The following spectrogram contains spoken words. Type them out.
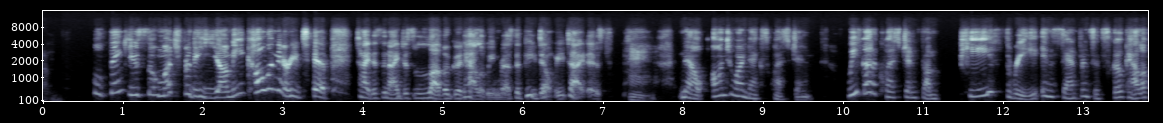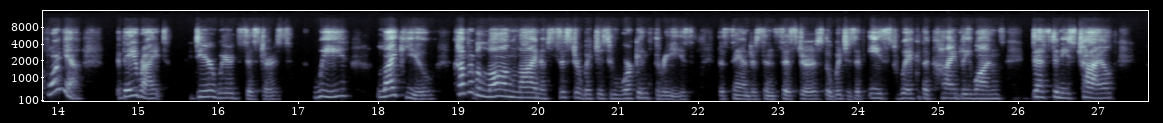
Well, thank you so much for the yummy culinary tip. Titus and I just love a good Halloween recipe, don't we, Titus? Hmm. Now, on to our next question. We've got a question from P3 in San Francisco, California. They write Dear Weird Sisters, we, like you, come from a long line of sister witches who work in threes the Sanderson sisters, the witches of Eastwick, the kindly ones, Destiny's Child.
